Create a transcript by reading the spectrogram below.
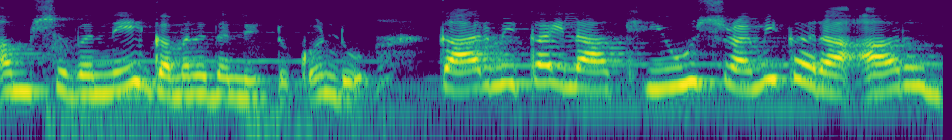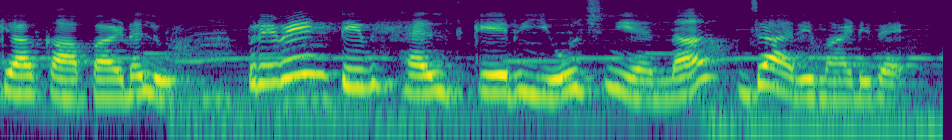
ಅಂಶವನ್ನೇ ಗಮನದಲ್ಲಿಟ್ಟುಕೊಂಡು ಕಾರ್ಮಿಕ ಇಲಾಖೆಯು ಶ್ರಮಿಕರ ಆರೋಗ್ಯ ಕಾಪಾಡಲು ಪ್ರಿವೆಂಟಿವ್ ಹೆಲ್ತ್ ಕೇರ್ ಯೋಜನೆಯನ್ನು ಜಾರಿ ಮಾಡಿದೆ.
